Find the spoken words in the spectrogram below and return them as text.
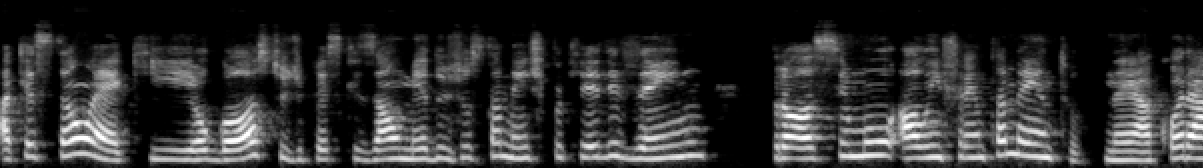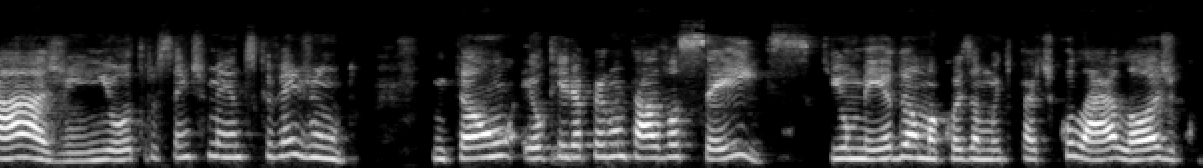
A questão é que eu gosto de pesquisar o medo justamente porque ele vem próximo ao enfrentamento, né, a coragem e outros sentimentos que vêm junto. Então, eu queria perguntar a vocês, que o medo é uma coisa muito particular, lógico,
